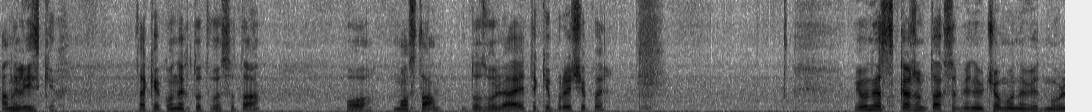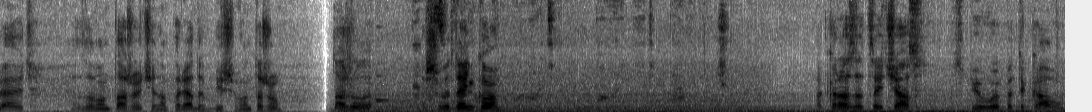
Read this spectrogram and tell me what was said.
англійських. Так як у них тут висота по мостам дозволяє такі причіпи. І вони, скажімо так, собі ні в чому не відмовляють, завантажуючи на порядок більше вантажу. Вантажили швиденько. Якраз за цей час спів випити каву.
